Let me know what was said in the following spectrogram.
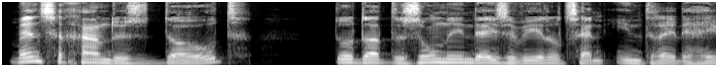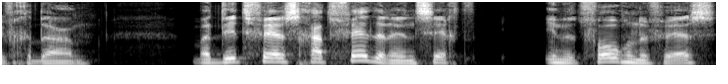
Mensen gaan dus dood doordat de zonde in deze wereld zijn intrede heeft gedaan. Maar dit vers gaat verder en zegt in het volgende vers:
